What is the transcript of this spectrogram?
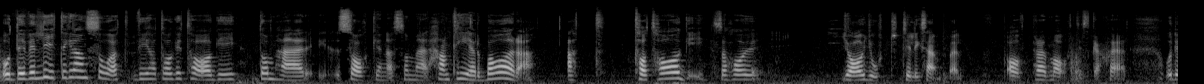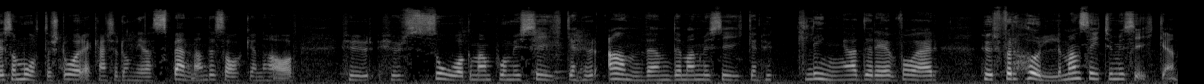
Och det är väl lite grann så att vi har tagit tag i de här sakerna som är hanterbara att ta tag i. Så har jag gjort till exempel av pragmatiska skäl. Och det som återstår är kanske de mer spännande sakerna av hur, hur såg man på musiken? Hur använde man musiken? Hur klingade det? Vad är, hur förhöll man sig till musiken?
